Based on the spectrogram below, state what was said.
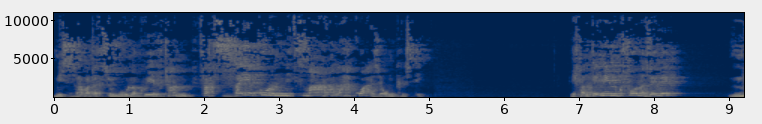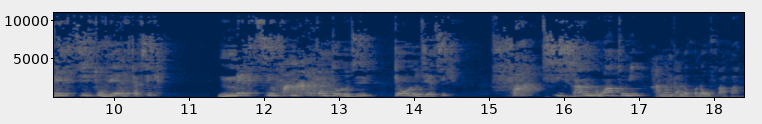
misy zavatra tsy mbolako hevitra aminy, fa tsy izay akory ny tsy maha-rahalahiko azy ao amin'i Kristy. Efa nteneniko foana izay hoe mety tsy hitovy hevitra antsika, mety tsy mifanaraka ny teolojia, teolojiantsika, fa tsy izany no antony hananganako anao ho fahavalo.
